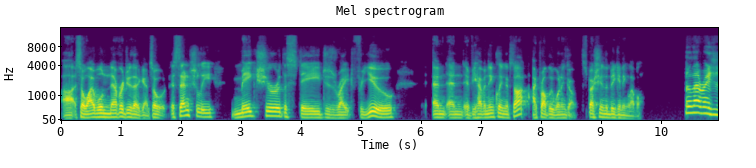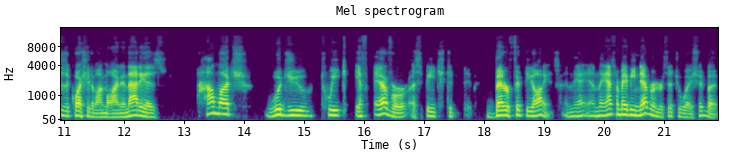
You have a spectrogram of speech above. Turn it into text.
Uh, so I will never do that again. So essentially, make sure the stage is right for you. And and if you have an inkling it's not, I probably wouldn't go, especially in the beginning level. So that raises a question in my mind, and that is how much would you tweak, if ever, a speech to better fit the audience? And the and the answer may be never in your situation, but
